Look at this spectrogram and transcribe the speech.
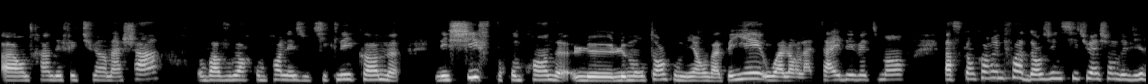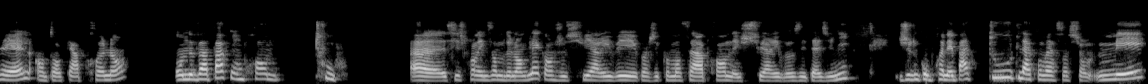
en train d'effectuer un achat, on va vouloir comprendre les outils clés comme les chiffres pour comprendre le, montant, combien on va payer, ou alors la taille des vêtements. Parce qu'encore une fois, dans une situation de vie réelle, en tant qu'apprenant, on ne va pas comprendre tout. Euh, si je prends l'exemple de l'anglais, quand je suis arrivée, quand j'ai commencé à apprendre et je suis arrivée aux États-Unis, je ne comprenais pas toute la conversation, mais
